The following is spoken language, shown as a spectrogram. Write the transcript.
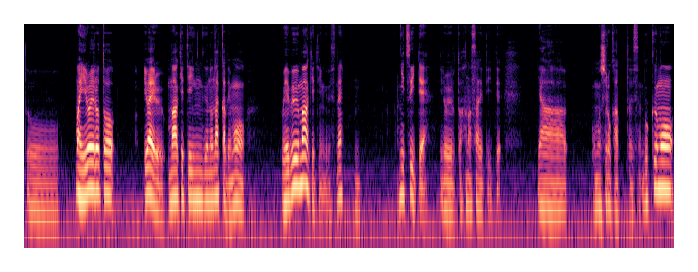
とまあいろいろといわゆるマーケティングの中でもウェブマーケティングですね、うん、についていろいろと話されていていや面白かったですね。僕も、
